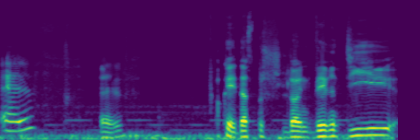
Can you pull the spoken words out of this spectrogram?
Elf. Elf. Okay, das beschleunigt. Während die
